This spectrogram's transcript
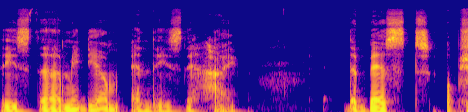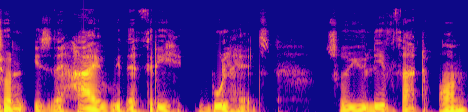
there's the medium and there's the high. The best option is the high with the three bullheads. So you leave that on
